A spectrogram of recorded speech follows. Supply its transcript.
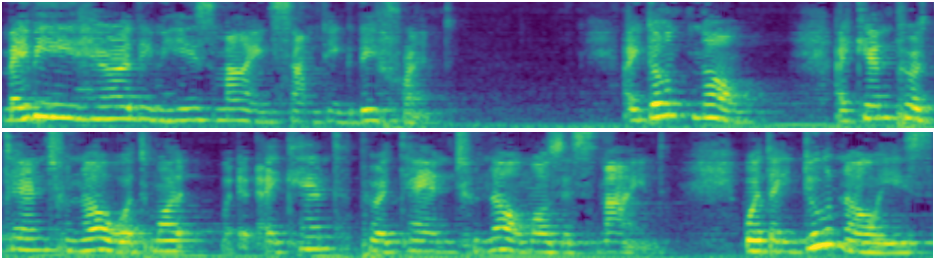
Maybe he heard in his mind something different. I don't know. I can't pretend to know what Mo- I can't pretend to know Moses' mind. What I do know is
